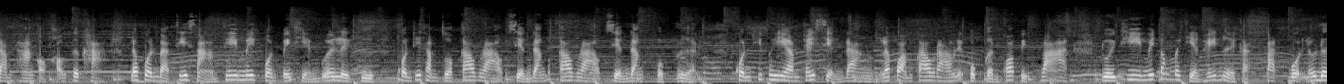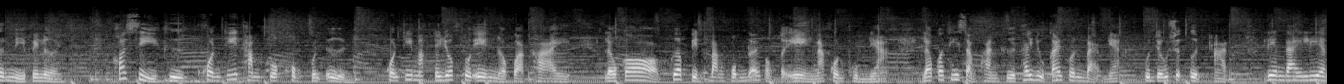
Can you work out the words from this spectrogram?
ตามทางของเขาเถอะค่ะ แล้วคนแบบที่ 3 ที่ไม่ควรไปเถียงด้วยเลยคือ คนที่ทำตัวก้าวร้าวเสียงดังก้าวร้าวเสียงดังกบเกลื่อน คนที่พยายามใช้เสียงดัง และความก้าวร้าวเนี่ยกลบเกลื่อนข้อผิดพลาด โดยที่ไม่ต้องไปเถียงให้เหนื่อยค่ะ ตัดบทแล้วเดินหนีไปเลย ข้อ 4 คือคนที่ทำตัวข่มคนอื่น คนที่มักจะยกตัวเองเหนือกว่าใคร แล้วก็เพื่อปิดบังปมด้อยของตัวเองนะคนกลุ่มเนี้ยแล้วก็ที่สำคัญคือถ้าอยู่ใกล้คนแบบเนี้ยคุณจะรู้สึกอึดอัดเลี่ยงได้เลี่ยง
